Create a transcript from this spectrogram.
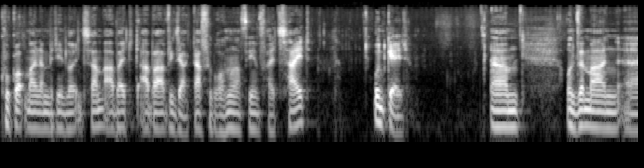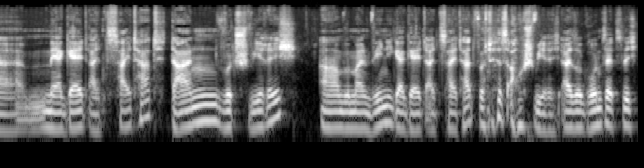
gucke, ob man dann mit den Leuten zusammenarbeitet. Aber wie gesagt, dafür braucht man auf jeden Fall Zeit und Geld. Ähm, und wenn man äh, mehr Geld als Zeit hat, dann wird es schwierig. Äh, wenn man weniger Geld als Zeit hat, wird es auch schwierig. Also grundsätzlich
